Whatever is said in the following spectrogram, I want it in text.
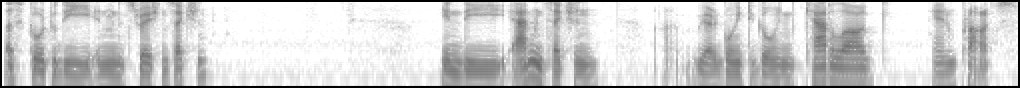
let's go to the administration section in the admin section uh, we are going to go in catalog and products.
